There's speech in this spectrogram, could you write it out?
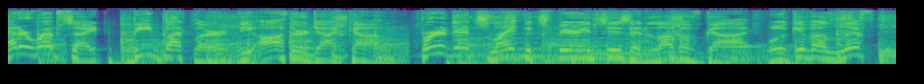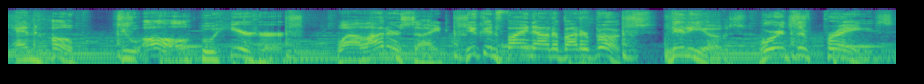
At her website, bbutlertheauthor.com, Bernadette's life experiences and love of God will give a lift and hope to all who hear her. While on her site, you can find out about her books, videos, words of praise,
